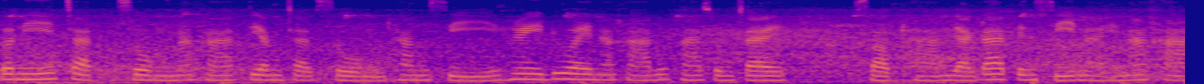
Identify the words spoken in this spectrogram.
ตัวนี้จัดส่งนะคะ เตรียมจัดส่งทำสีให้ด้วยนะคะ ลูกค้าสนใจสอบถามอยากได้เป็นสีไหนนะคะ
